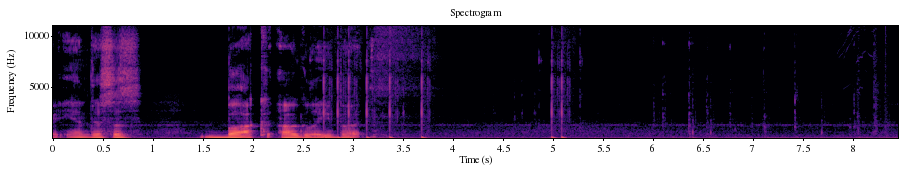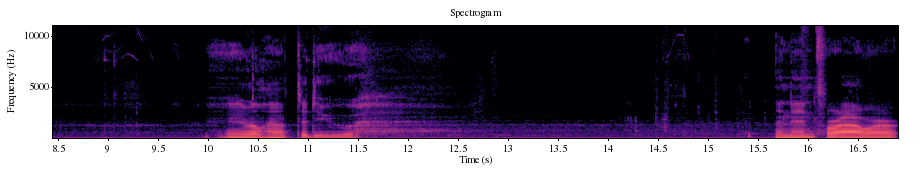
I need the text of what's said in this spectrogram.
Okay, yeah, this is buck ugly, but it'll have to do. And then for our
